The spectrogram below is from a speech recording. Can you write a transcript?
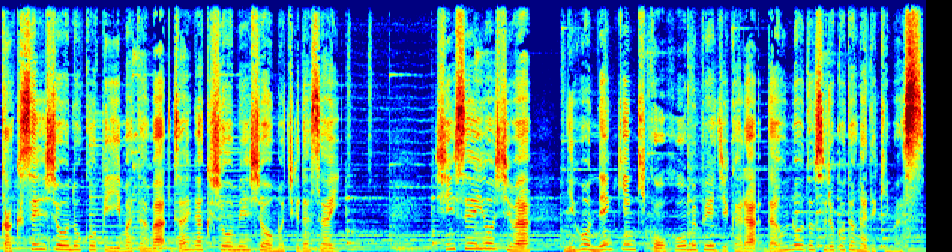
学生証のコピーまたは在学証明書をお持ちください。申請用紙は日本年金機構ホームページからダウンロードすることができます。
